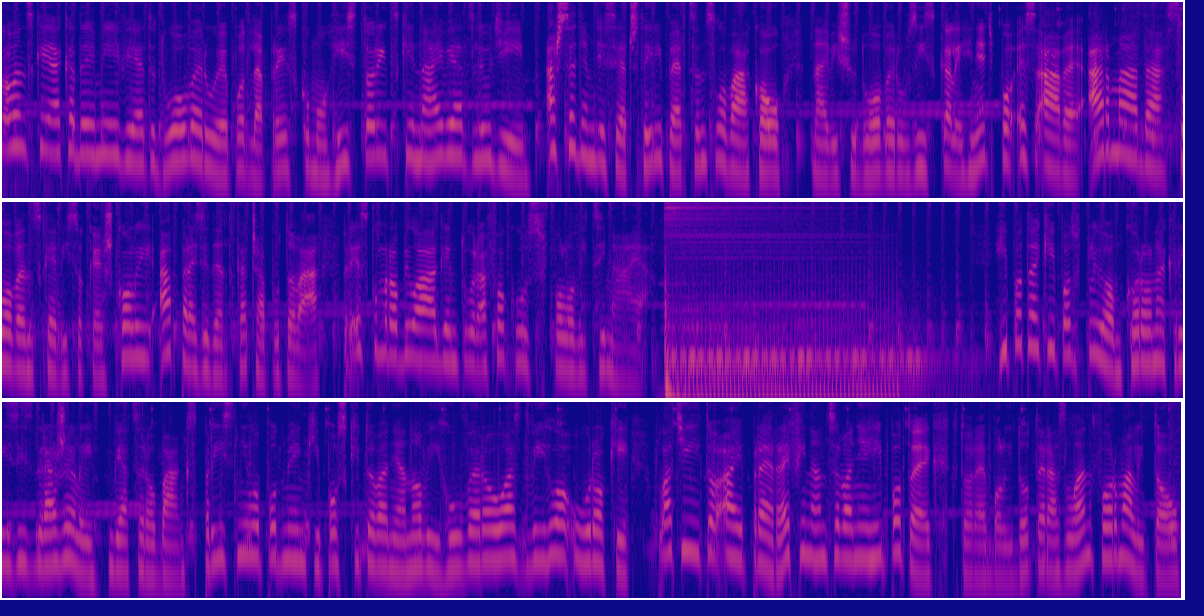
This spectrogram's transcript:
Slovenskej akadémii vied dôveruje podľa prieskumu historicky najviac ľudí, až 74% Slovákov. Najvyššiu dôveru získali hneď po SAV Armáda, Slovenské vysoké školy a prezidentka Čaputová. Prieskum robila agentúra Focus v polovici mája. Hypotéky pod vplyvom koronakrízy zdraželi. Viacero bank sprísnilo podmienky poskytovania nových úverov a zdvihlo úroky. Platí to aj pre refinancovanie hypoték, ktoré boli doteraz len formalitou.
